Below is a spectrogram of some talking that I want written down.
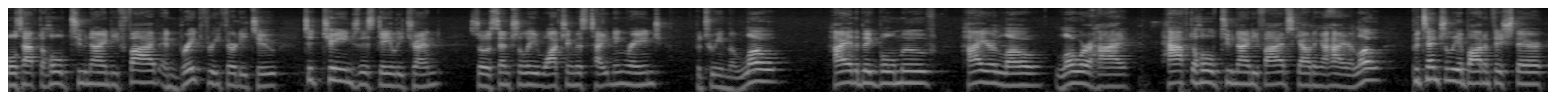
Bulls have to hold 295 and break 332 to change this daily trend. So essentially watching this tightening range between the low, high of the big bull move, higher low, lower high, have to hold 295, scouting a higher low. Potentially a bottom fish there.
